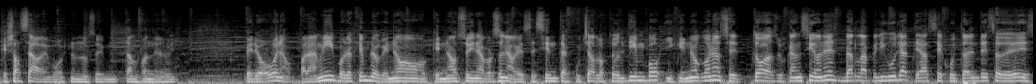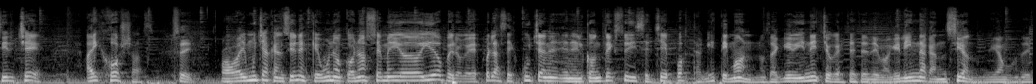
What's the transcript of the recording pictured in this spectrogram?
Que ya saben, porque yo no soy tan fan de los Beatles. Pero bueno, para mí, por ejemplo, que no, que no soy una persona que se sienta a escucharlos todo el tiempo y que no conoce todas sus canciones, ver la película te hace justamente eso de decir, che, hay joyas. Sí. O hay muchas canciones que uno conoce medio de oído, pero que después las escucha en, en el contexto y dice, che, posta, qué temón. O sea, qué bien hecho que esté este tema, qué linda canción, digamos, de-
